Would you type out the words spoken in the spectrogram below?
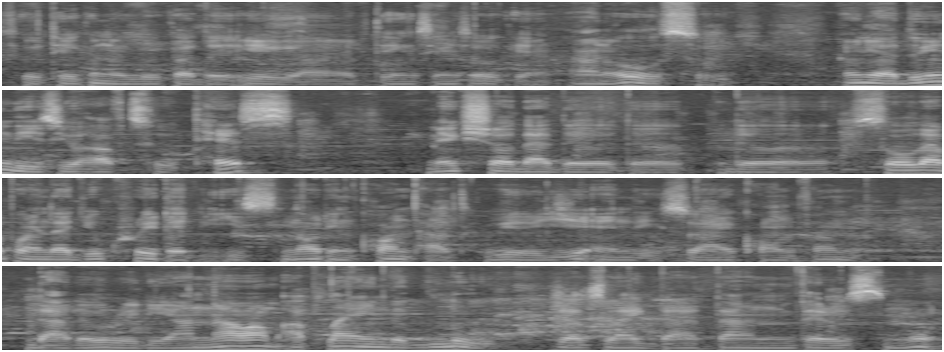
So taking a look at the area everything seems okay. And also when you are doing this you have to test make sure that the, the, the solder point that you created is not in contact with GND so I confirmed that already. And now I'm applying the glue just like that and very smooth.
